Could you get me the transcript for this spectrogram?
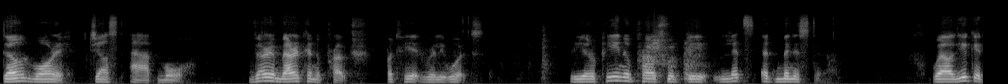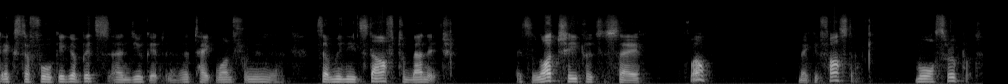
Don't worry, just add more very American approach, but here it really works. The European approach would be let's administer. Well, you get extra four gigabits and you get uh, take one from you. So we need staff to manage. It's a lot cheaper to say, well, make it faster, more throughput.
